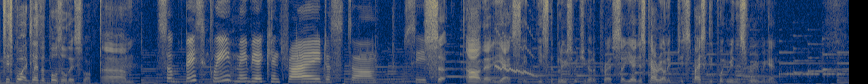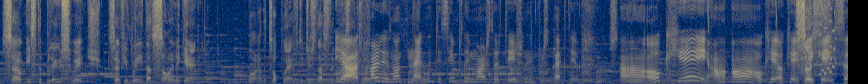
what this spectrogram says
It is quite a clever puzzle, this one. Um, So basically, maybe I can try just um see. so, oh, there, yes, it, it's the blue switch you got to press. So yeah, just carry on. It, it's basically put you in this room again. So it's the blue switch. So if you read that sign again, like at the top left, it just that's the Yeah, the fire is not an exit. It simply marks the rotation in perspective. Uh, okay. Uh, uh, okay, okay, So okay, okay. So,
